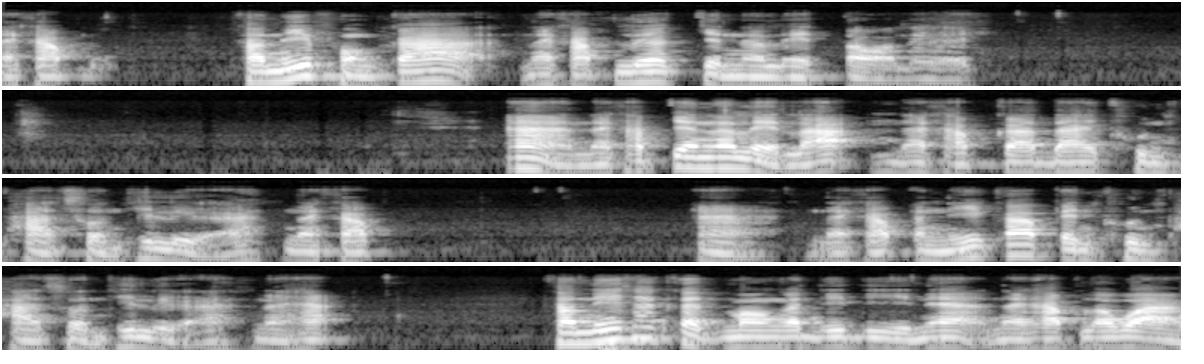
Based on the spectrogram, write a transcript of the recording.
นะครับ คราวนี้ผมก็นะครับเลือก generate ต่อเลย อ่านะครับ generate ละนะครับ ก็ได้ทุนผ่านส่วนที่เหลือนะครับ อ่านะครับ อันนี้ก็เป็นทุนผ่านส่วนที่เหลือนะฮะ คราวนี้ถ้าเกิดมองกันดีๆเนี่ยนะครับ ระหว่าง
